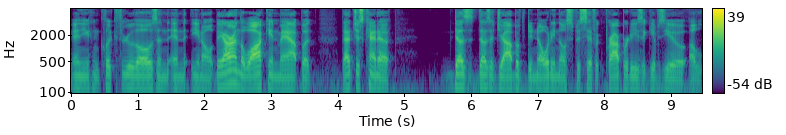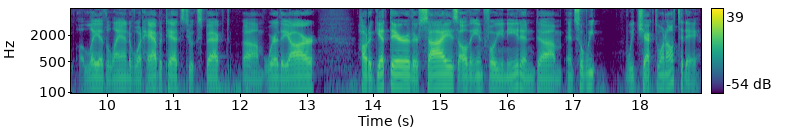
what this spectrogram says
and you can click through those. And, and you know, they are on the walk in map, but that just kind of does does a job of denoting those specific properties. It gives you a, a lay of the land of what habitats to expect, um, where they are, how to get there, their size, all the info you need, and um, and so we we checked one out today.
